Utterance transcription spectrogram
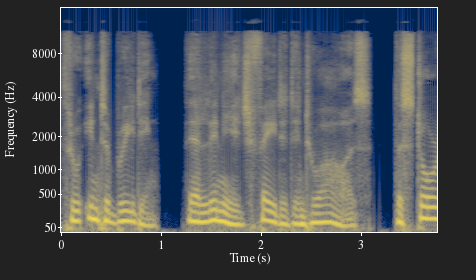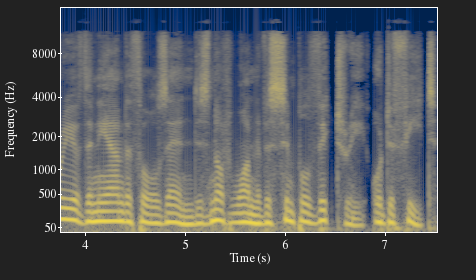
through interbreeding, their lineage faded into ours. The story of the Neanderthals' end is not one of a simple victory or defeat.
